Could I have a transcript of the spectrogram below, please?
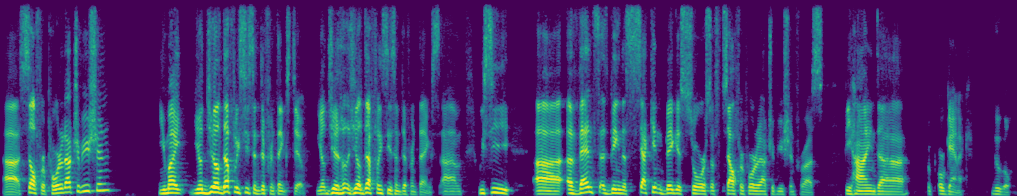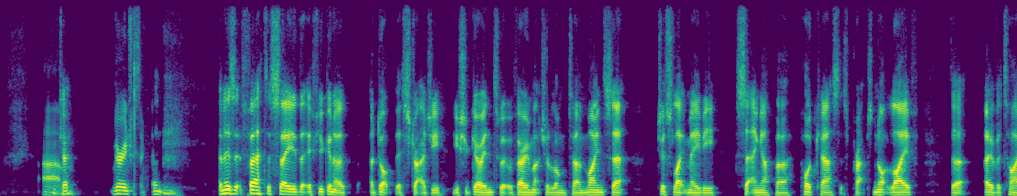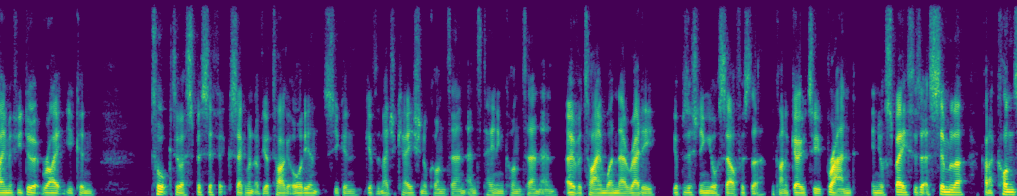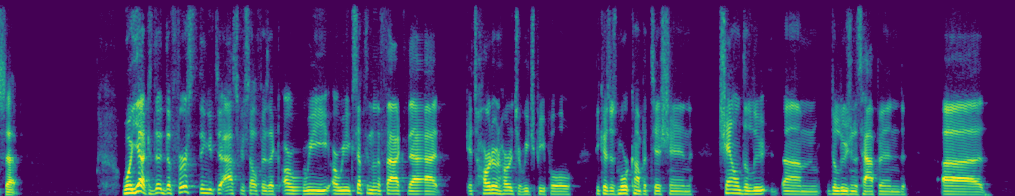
uh, self-reported attribution you might you'll you'll definitely see some different things too. You'll you'll, you'll definitely see some different things. Um, we see uh, events as being the second biggest source of self-reported attribution for us behind uh, organic google. Um, okay very interesting. And- and is it fair to say that if you're going to adopt this strategy, you should go into it with very much a long term mindset, just like maybe setting up a podcast that's perhaps not live, that over time, if you do it right, you can talk to a specific segment of your target audience. You can give them educational content, entertaining content, and over time, when they're ready, you're positioning yourself as the, the kind of go to brand in your space. Is it a similar kind of concept? Well, yeah, because the, the first thing you have to ask yourself is like, are we are we accepting the fact that it's harder and harder to reach people because there's more competition, channel delu- um, delusion has happened, uh,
